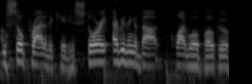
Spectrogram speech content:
I'm so proud of the kid. His story, everything about Kwadwo Opoku.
